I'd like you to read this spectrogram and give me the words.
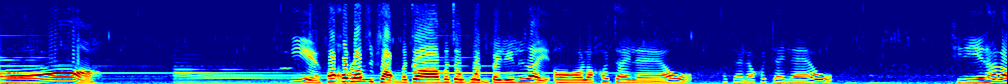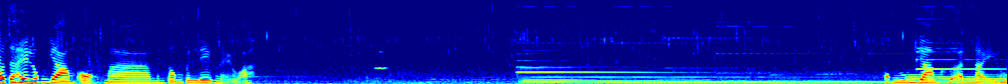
อ๋อ นี่พอครบรอบสิบสองมันจะมันจะวนไปเรื่อยๆ อ๋อ เราเข้าใจแล้ว เข้าใจแล้วเข้าใจแล้ว ทีนี้ถ้าเราจะให้ลุงยามออกมา มันต้องเป็นเลขไหนวะของลุงยามคืออันไหนโห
